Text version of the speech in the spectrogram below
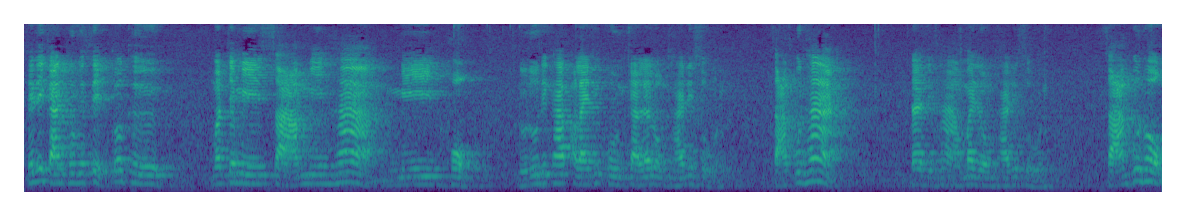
เทคนิคการคูณเป็นสิบก็คือ มันจะมีสามมีห้ามีหกดูดูดิครับอะไรที่คูณกันแล้วลงท้ายที่ศูนย์สามคูณห้าได้สิบห้าไม่ลงท้ายที่ศูนย์สามคูณหก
